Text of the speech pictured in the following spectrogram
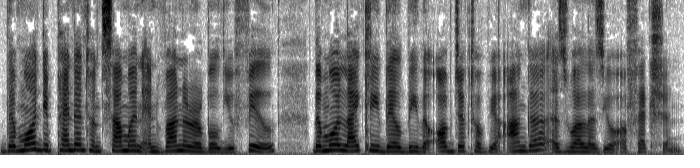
the more dependent on someone and vulnerable you feel, the more likely they'll be the object of your anger as well as your affection.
